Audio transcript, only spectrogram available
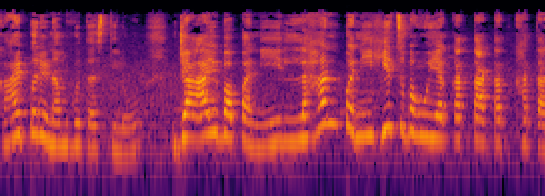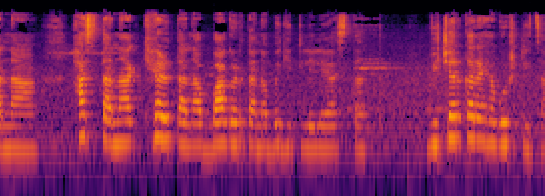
काय परिणाम होत असतील हो? ज्या आईबापांनी लहानपणी हीच भाऊ एका ताटात खाताना हसताना खेळताना बागडताना बघितलेले असतात. विचार करा ह्या गोष्टीचा.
